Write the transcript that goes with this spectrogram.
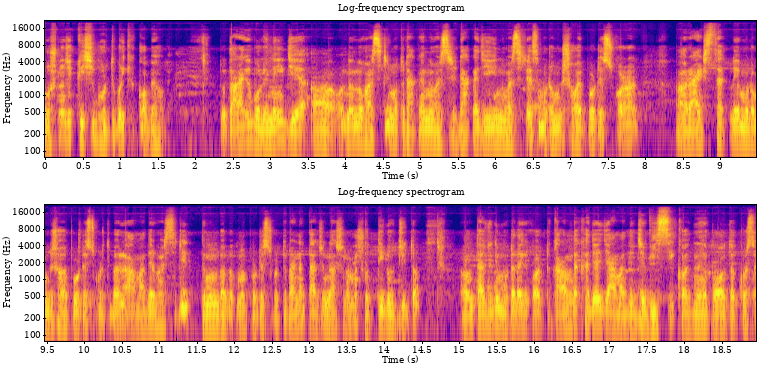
প্রশ্ন যে কৃষি ভর্তি পরীক্ষা কবে হবে, তো তার আগে বলে নেই যে অন্যান্য ভার্সিটির মতো ঢাকা ইউনিভার্সিটি, ঢাকা যে ইউনিভার্সিটি আছে, মোটামুটি সবাই প্রোটেস্ট করার রাইটস থাকলে মোটামুটি সবাই প্রোটেস্ট করতে পারলে আমাদের ভার্সিটি তেমনভাবে কোনো প্রোটেস্ট করতে পারে না। তার জন্য আসলে আমরা সত্যিই লজ্জিত। তার যদি মোটা দাগে কয়েকটা কারণ দেখা যায় যে আমাদের যে ভিসি কদিন আগে পদত্যাগ করছে,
